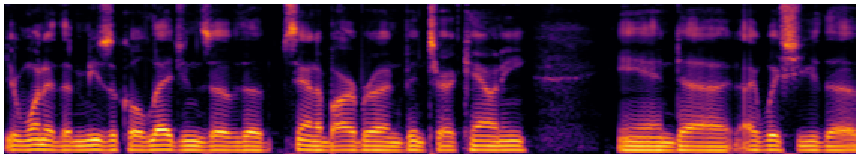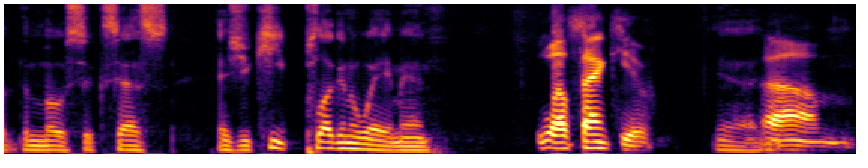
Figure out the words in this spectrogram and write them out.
you're one of the musical legends of the Santa Barbara and Ventura County. And uh, I wish you the the most success as you keep plugging away, man. Well, thank you. Yeah, um,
